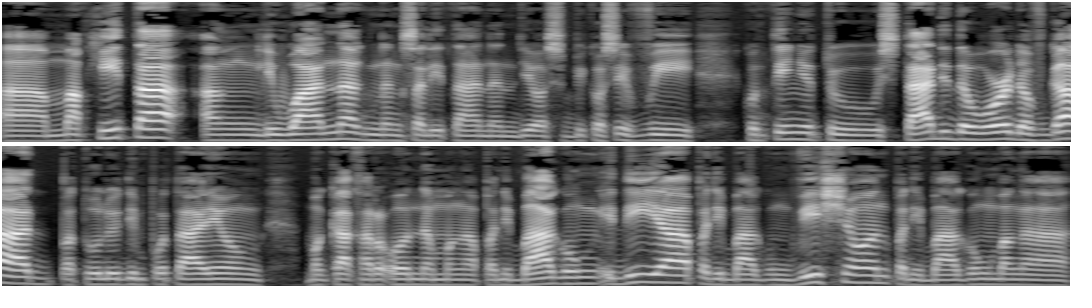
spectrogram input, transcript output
uh, makita ang liwanag ng salita ng Diyos. Because if we continue to study the Word of God, patuloy din po tayong magkakaroon ng mga panibagong ideya, panibagong vision, panibagong mga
